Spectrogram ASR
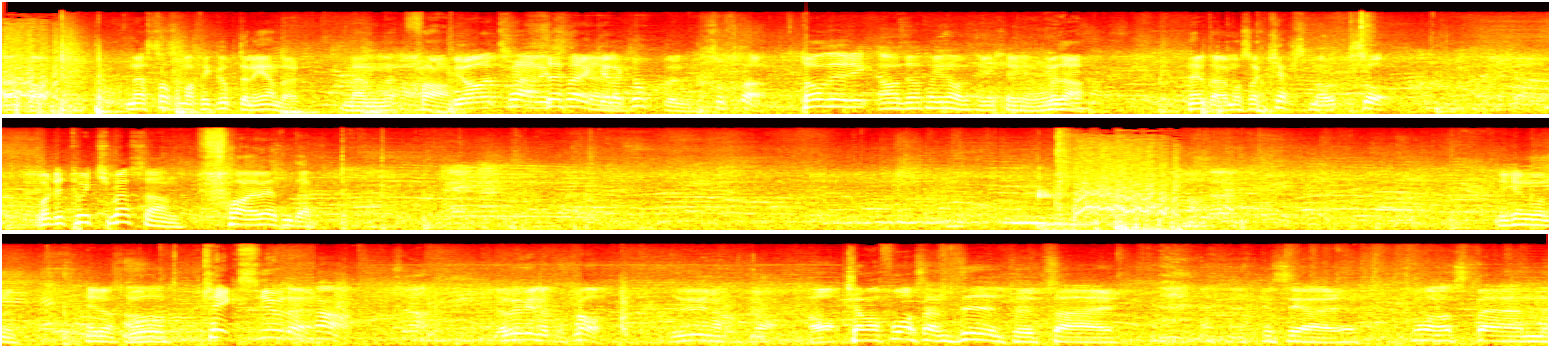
Vänta. Nästan som man fick upp den igen där. Men fan. Jag har träningsvärk i hela kroppen. Softa. Ta av dig Ja, du har tagit av dig ryggsäcken. Vänta. Nej vänta, jag måste ha keps mode. Så. Vart är Twitch-mässan? Fan jag vet inte. Vi kan gå nu. Hej då. Mot kexhjulet. Jag vill vinna choklad. Du vill vinna choklad? Ja. Kan man få så en deal typ så här. Ska vi se här. 200 spänn,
